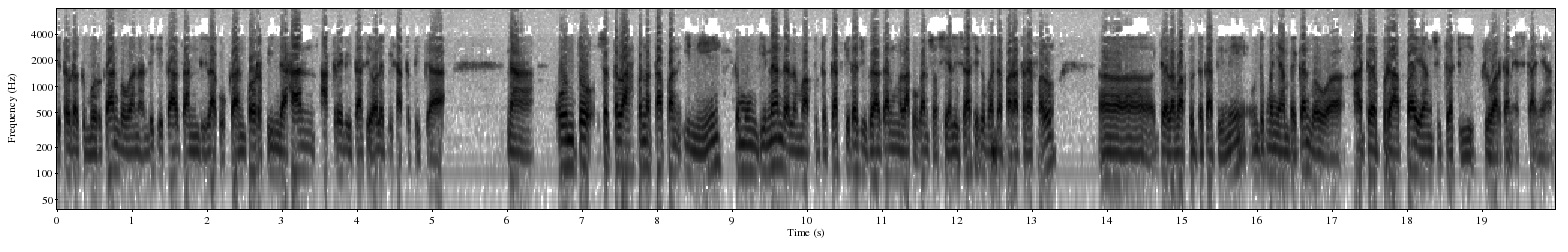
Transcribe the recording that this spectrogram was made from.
kita sudah gemburkan bahwa nanti kita akan dilakukan perpindahan akreditasi oleh pihak ketiga. Nah, untuk setelah penetapan ini, kemungkinan dalam waktu dekat kita juga akan melakukan sosialisasi kepada para travel uh, dalam waktu dekat ini untuk menyampaikan bahwa ada berapa yang sudah dikeluarkan SK-nya.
